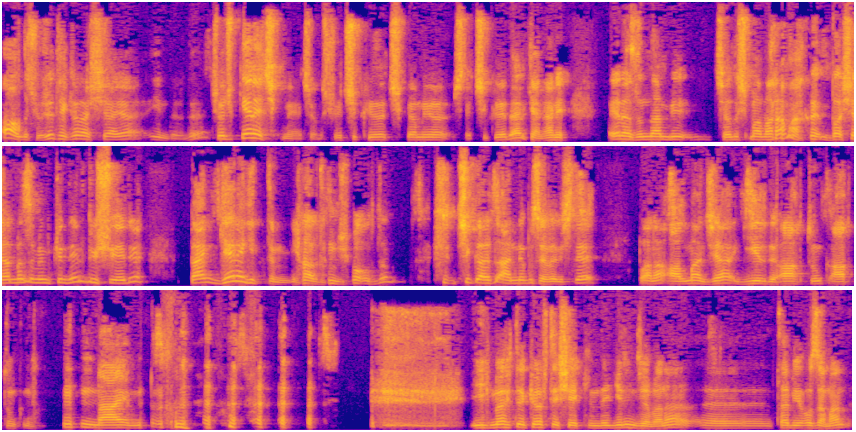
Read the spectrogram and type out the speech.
Aldı çocuğu tekrar aşağıya indirdi. Çocuk gene çıkmaya çalışıyor. Çıkıyor, çıkamıyor. İşte çıkıyor derken hani en azından bir çalışma var ama başarması mümkün değil. Düşüyor ediyor. Ben gene gittim yardımcı oldum. Çıkarsa anne bu sefer işte bana Almanca girdi. Achtung, Achtung. Nein. Ich möchte köfte şeklinde girince bana e, tabii o zaman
